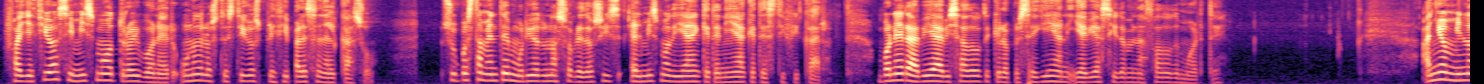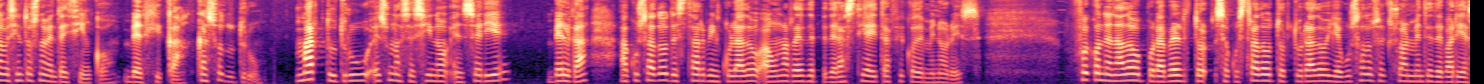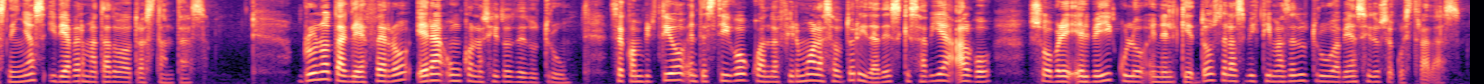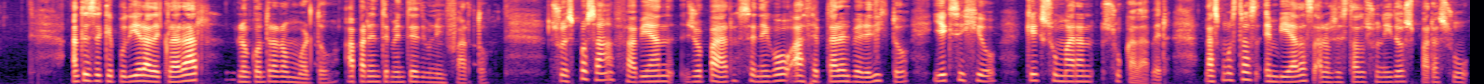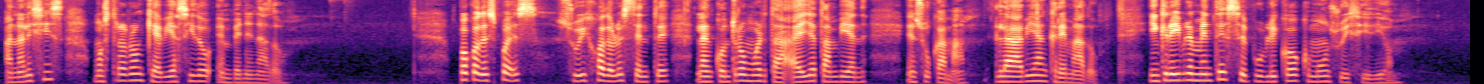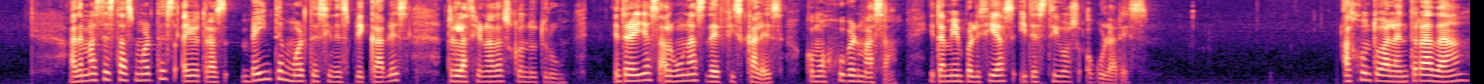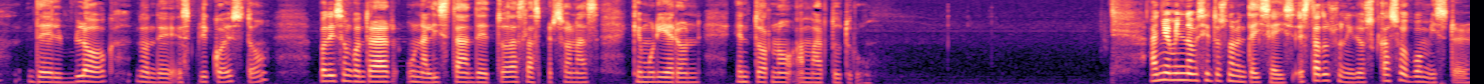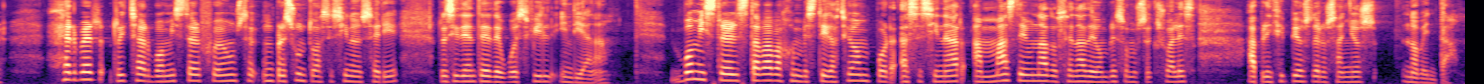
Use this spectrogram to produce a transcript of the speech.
Falleció asimismo Troy Bonner, uno de los testigos principales en el caso. Supuestamente murió de una sobredosis el mismo día en que tenía que testificar. Bonner había avisado de que lo perseguían y había sido amenazado de muerte. Año 1995. Bélgica. Caso Dutroux. Marc Dutroux es un asesino en serie belga acusado de estar vinculado a una red de pederastia y tráfico de menores. Fue condenado por haber secuestrado, torturado y abusado sexualmente de varias niñas y de haber matado a otras tantas. Bruno Tagliaferro era un conocido de Dutroux. Se convirtió en testigo cuando afirmó a las autoridades que sabía algo sobre el vehículo en el que dos de las víctimas de Dutroux habían sido secuestradas. Antes de que pudiera declarar, lo encontraron muerto, aparentemente de un infarto. Su esposa, Fabián Jopard, se negó a aceptar el veredicto y exigió que exhumaran su cadáver. Las muestras enviadas a los Estados Unidos para su análisis mostraron que había sido envenenado. Poco después, su hijo adolescente la encontró muerta a ella también en su cama. La habían cremado. Increíblemente se publicó como un suicidio. Además de estas muertes, hay otras veinte muertes inexplicables relacionadas con Dutroux, entre ellas algunas de fiscales, como Huber Massa, y también policías y testigos oculares. Adjunto a la entrada del blog donde explico esto, podéis encontrar una lista de todas las personas que murieron en torno a Marc Dutroux. Año 1996. Estados Unidos. Caso Bomister. Herbert Richard Bomister fue un, un, presunto asesino en serie residente de Westfield, Indiana. Bomister estaba bajo investigación por asesinar a más de una docena de hombres homosexuales a principios de los años 90.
